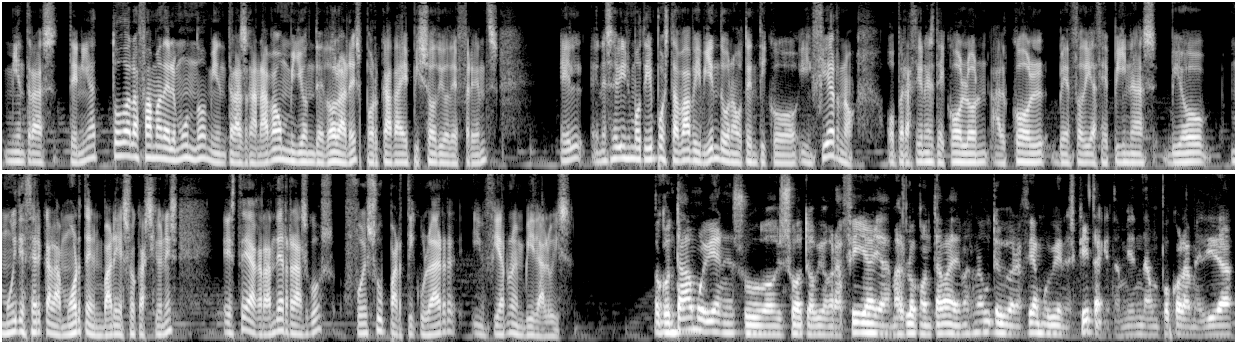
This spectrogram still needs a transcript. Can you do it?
mientras tenía toda la fama del mundo, mientras ganaba un millón de dólares por cada episodio de Friends, él en ese mismo tiempo estaba viviendo un auténtico infierno. Operaciones de colon, alcohol, benzodiazepinas, vio muy de cerca la muerte en varias ocasiones. Este, a grandes rasgos, fue su particular infierno en vida, Luis. Lo contaba muy bien en su, autobiografía y además lo contaba, además una autobiografía muy bien escrita, que también da un poco la medida,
